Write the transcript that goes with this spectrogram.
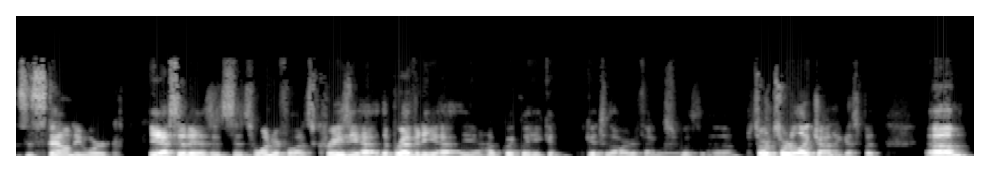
it's astounding work. Yes, it is. It's it's wonderful. It's crazy how the brevity, how, you know, how quickly he can get to the heart of things with uh, sort sort of like John, I guess. But um,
